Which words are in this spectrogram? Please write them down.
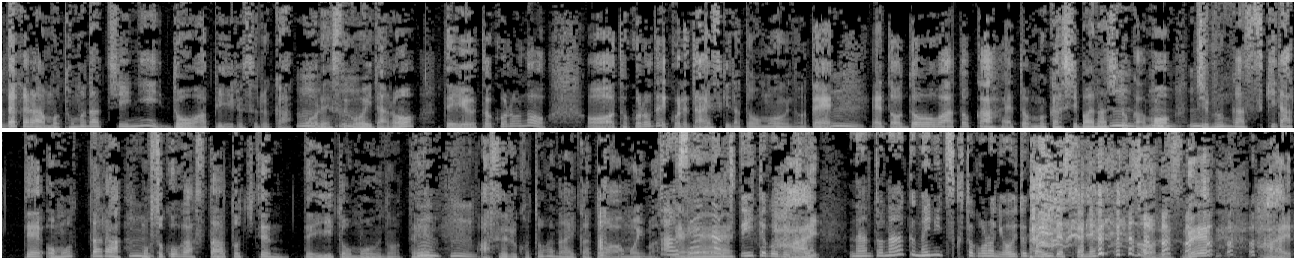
ん。だからもう友達にどうアピールするか、うん俺すごいだろうっていうところの、おところでこれ大好きだと思うので、うんえっと、童話とか、えっと、昔話とかも、自分が好きだって思ったら、うんもうそこがスタート地点でいいと思うので、うんうん焦ることはないかとは思いますね。焦んなくていいってことですね。はいなんとなく目につくところに置いときゃいいですかね。そうですね。はい。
